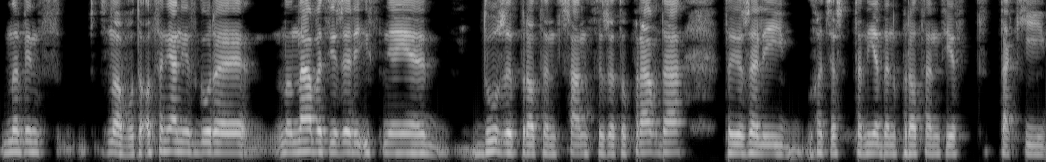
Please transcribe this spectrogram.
no więc znowu, to ocenianie z góry, no nawet jeżeli istnieje duży procent szansy, że to prawda, to jeżeli chociaż ten jeden procent jest taki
